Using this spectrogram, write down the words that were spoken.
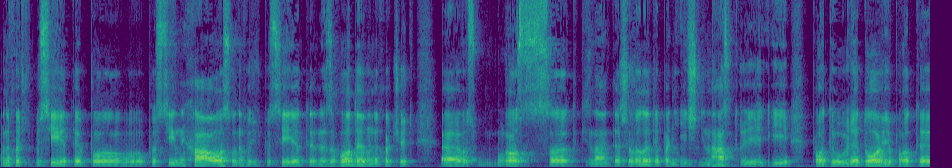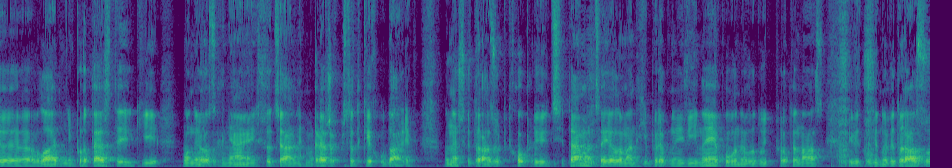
Вони хочуть посіяти по постійний хаос, вони хочуть посіяти незгоди, вони хочуть е, роз, роз такі, знаєте, шевелити панічні настрої і протиурядові, противладні протести, які вони розганяють в соціальних мережах після таких ударів. Вони ж відразу підхоплюють ці теми. Це є елемент гібридної війни, яку вони ведуть проти нас, і відповідно відразу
